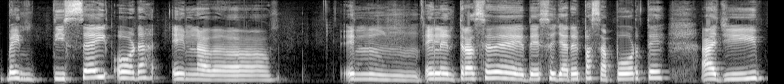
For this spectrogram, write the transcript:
26 horas en la en, el trance de, de, sellar el pasaporte, allí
